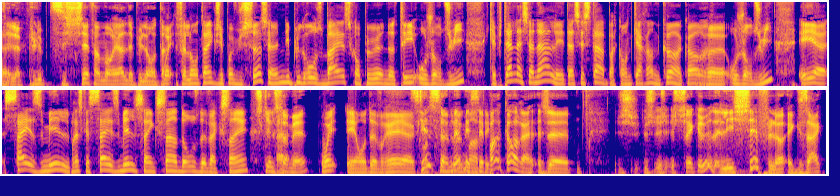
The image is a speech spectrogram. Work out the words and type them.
euh, c'est le plus petit chiffre à Montréal depuis longtemps. oui, ça fait longtemps que j'ai pas vu ça. C'est une des plus grosses baisses qu'on peut noter aujourd'hui. Capitale nationale est assez stable. Par contre, 40 cas encore Ouais. euh, aujourd'hui. Et euh, 16 000, presque 16 500 doses de vaccins. Ce qui est le sommet. Oui, et on devrait... euh, Ce qui est le sommet, mais c'est l'augmenter. Encore. à- Je, serais curieux. Les chiffres là exacts,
